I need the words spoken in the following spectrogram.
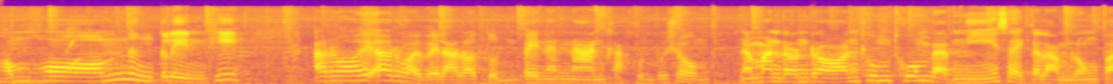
หอมๆหนึ่งกลิ่นที่อร่อยอร่อยเวลาเราตุ๋นไปนานๆค่ะคุณผู้ชม น้ำมันร้อนๆทุ่มๆแบบนี้ใส่กระหล่ำลงไป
